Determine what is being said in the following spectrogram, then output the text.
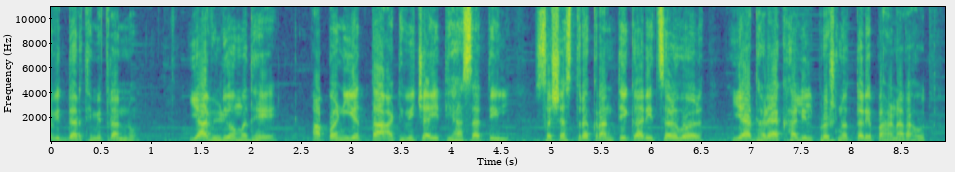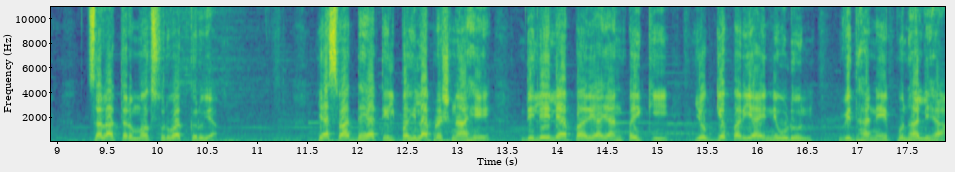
विद्यार्थी मित्रांनो. या व्हिडिओमध्ये आपण इयत्ता आठवीच्या इतिहासातील सशस्त्र क्रांतिकारी चळवळ या धड्याखालील प्रश्नोत्तरे पाहणार आहोत. चला तर मग सुरुवात करूया. या स्वाध्यायातील पहिला प्रश्न आहे दिलेल्या पर्यायांपैकी योग्य पर्याय निवडून विधाने पुन्हा लिहा.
